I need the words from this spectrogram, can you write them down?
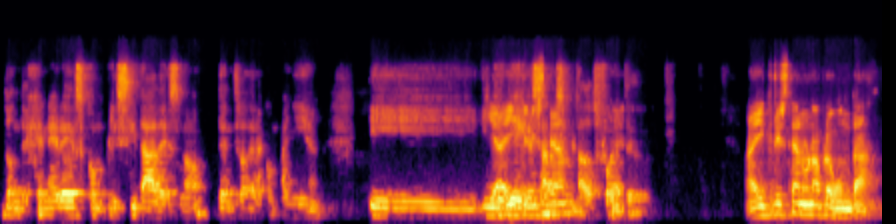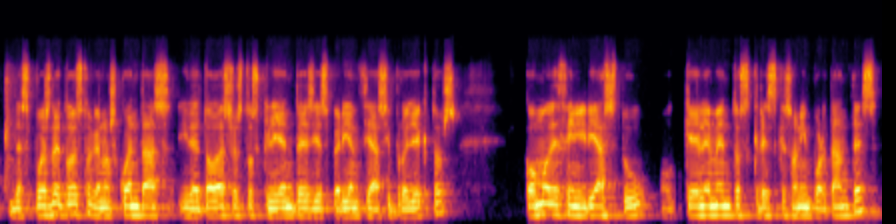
donde generes complicidades, ¿no? Dentro de la compañía. Y, y, ahí, resultados fuertes. Ahí, Cristian, una pregunta. Después de todo esto que nos cuentas y de todos estos clientes y experiencias y proyectos, ¿cómo definirías tú o qué elementos crees que son importantes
